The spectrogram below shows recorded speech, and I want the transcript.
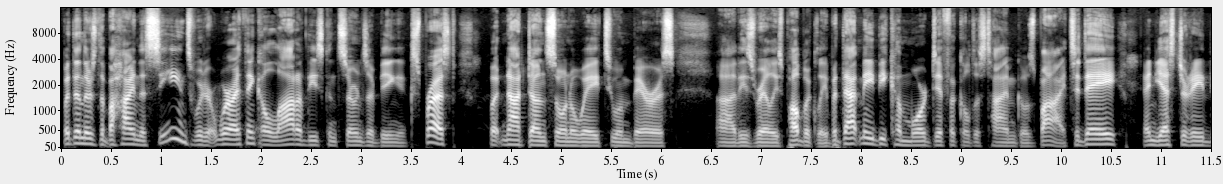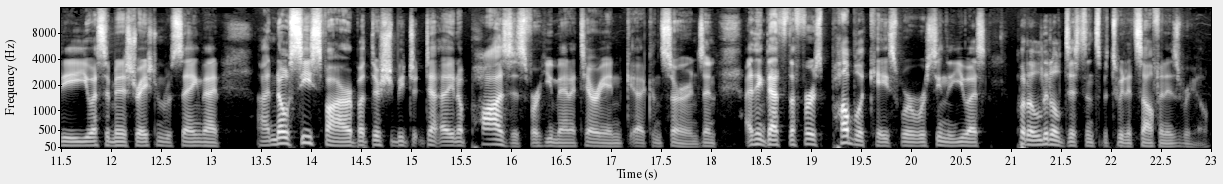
But then there's the behind the scenes where, where I think a lot of these concerns are being expressed, but not done so in a way to embarrass uh, the Israelis publicly. But that may become more difficult as time goes by. Today and yesterday, the U.S. administration was saying that uh, no ceasefire, but there should be uh, you know pauses for humanitarian uh, concerns. And I think that's the first public case where we're seeing the U.S. put a little distance between itself and Israel.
